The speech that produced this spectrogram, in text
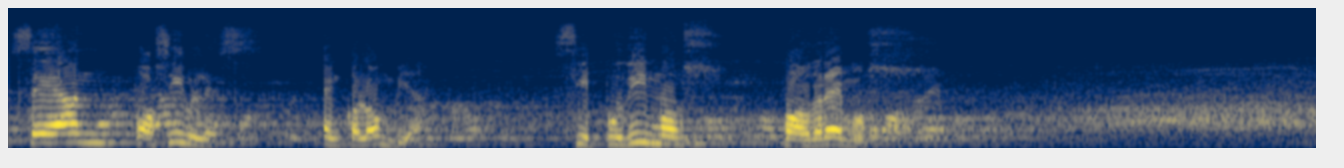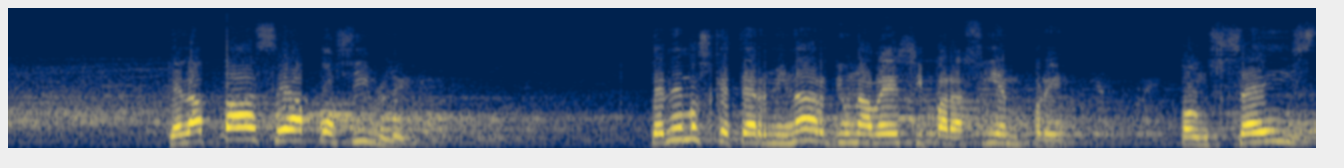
sean posibles en Colombia. Si pudimos, podremos. Que la paz sea posible. Tenemos que terminar de una vez y para siempre con seis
